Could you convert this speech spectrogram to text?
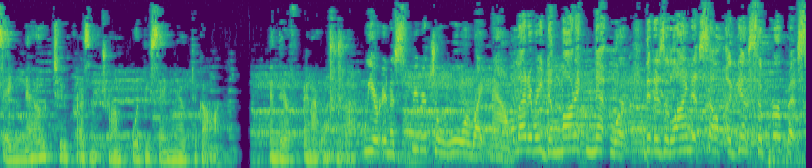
To say no to President Trump would be saying no to God. And there, and I won't do that. We are in a spiritual war right now. Let every demonic network that has aligned itself against the purpose,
